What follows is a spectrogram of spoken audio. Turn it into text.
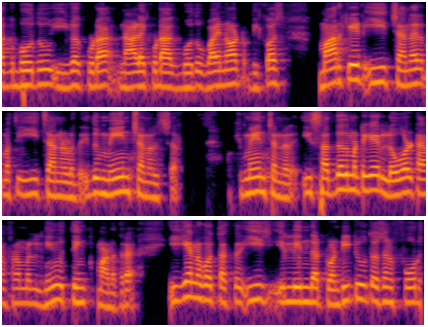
ಆಗಬಹುದು ಈಗ ಕೂಡ, ನಾಳೆ ಕೂಡ ಆಗ್ಬಹುದು ವೈ ನಾಟ್ ಬಿಕಾಸ್ ಮಾರ್ಕೆಟ್ ಈ ಚಾನಲ್ ಮತ್ತೆ ಈ ಚಾನಲ್ ಇದು main channel sir main channel ಈ ಸದ್ಯದ ಮಟ್ಟಿಗೆ ಲೋವರ್ ಟೈಮ್ ಫ್ರೇಮ್ ಅಲ್ಲಿ ನೀವು ಥಿಂಕ್ ಮಾಡಿದ್ರೆ ಈಗೇನು ಗೊತ್ತಾಗ್ತದೆ? ಈ ಇಲ್ಲಿಂದ twenty two thousand four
